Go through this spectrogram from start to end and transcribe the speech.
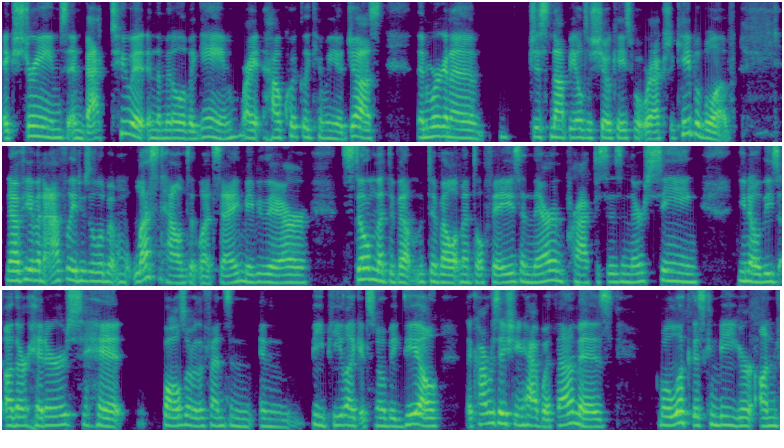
extremes and back to it in the middle of a game, right? How quickly can we adjust? Then we're going to just not be able to showcase what we're actually capable of. Now, if you have an athlete who's a little bit less talented, let's say, maybe they are still in that develop- developmental phase and they're in practices and they're seeing, you know, these other hitters hit balls over the fence in, in BP like it's no big deal. The conversation you have with them is, well, look, this can be your un-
